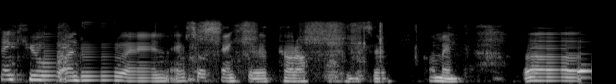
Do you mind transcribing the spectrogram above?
Thank you, Andrew, and also thank uh, Tara for his uh, comment. Uh,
